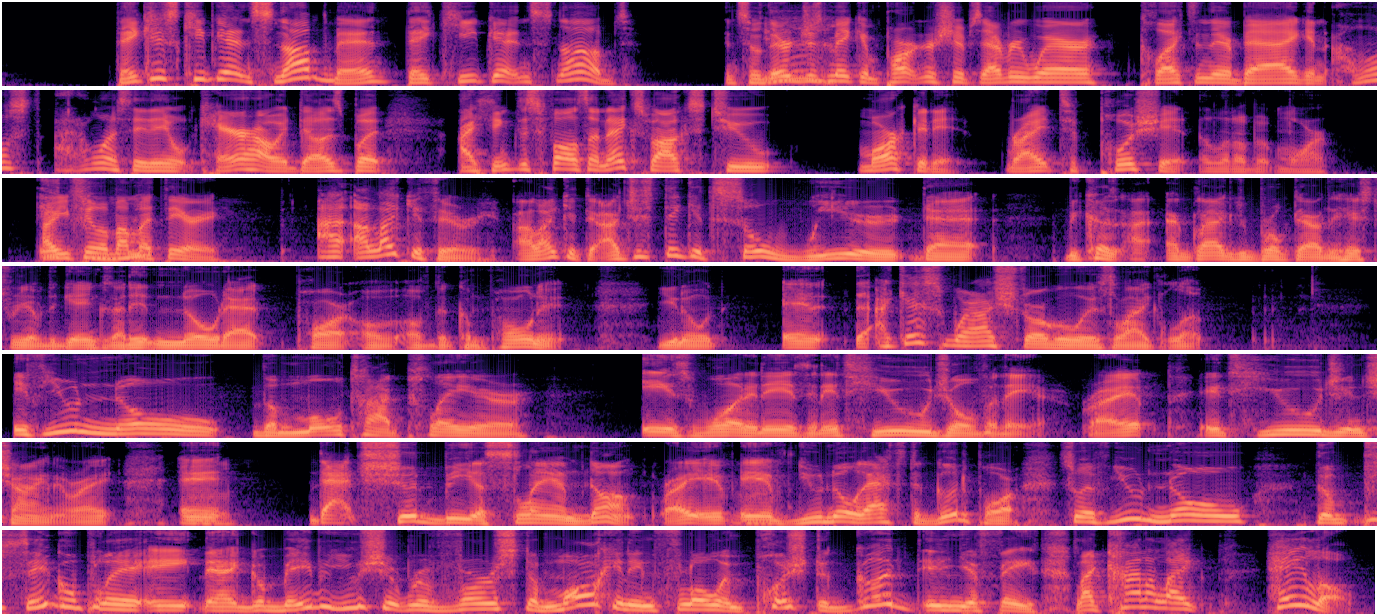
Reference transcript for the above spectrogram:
they just keep getting snubbed, man. They keep getting snubbed, and so they're just making partnerships everywhere, collecting their bag, and almost I don't want to say they don't care how it does, but I think this falls on Xbox to market it, right, to push it a little bit more. How you It's feel about my theory? I, I like your theory. I like it. I just think it's so weird that because I, I'm glad you broke down the history of the game because I didn't know that part of, of the component, you know. And I guess where I struggle is like, look, if you know the multiplayer is what it is and it's huge over there, right? It's huge in China, right? And mm-hmm. that should be a slam dunk, right? If if mm-hmm. you know that's the good part. So if you know the single player ain't that good, maybe you should reverse the marketing flow and push the good in your face. Like kind of like Halo.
